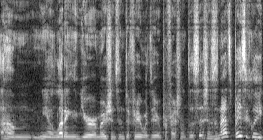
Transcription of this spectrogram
um, you know letting your emotions interfere with your professional decisions, and that's basically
